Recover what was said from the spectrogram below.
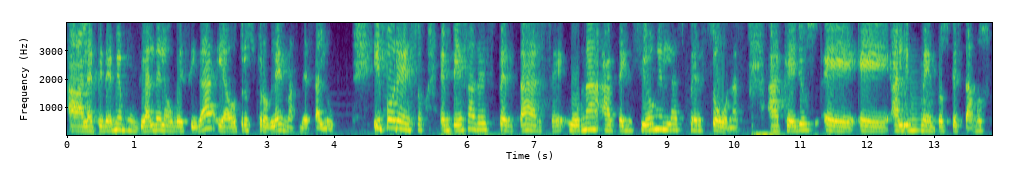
a la epidemia mundial de la obesidad y a otros problemas de salud. Y por eso empieza a despertarse una atención en las personas a aquellos eh, eh, alimentos que estamos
